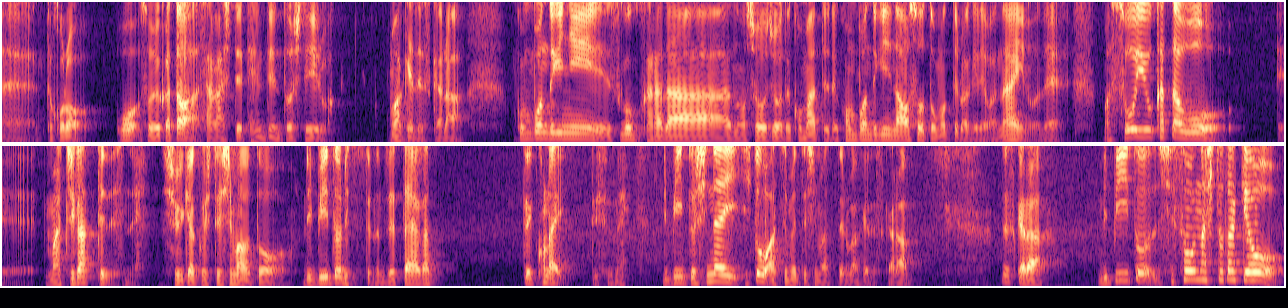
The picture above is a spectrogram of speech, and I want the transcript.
えー、ところ。をそういう方は探して転々としているわけですから、根本的にすごく体の症状で困ってて根本的に治そうと思ってるわけではないので、まあ、そういう方を、えー、間違ってですね集客してしまうとリピート率っていうのは絶対上がってこないですよね。リピートしない人を集めてしまってるわけですからですからリピートしそうな人だけを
